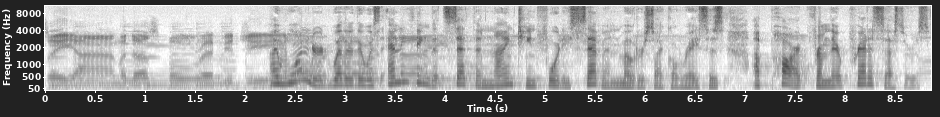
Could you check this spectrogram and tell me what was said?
say I'm a Dust Bowl refugee. I wondered whether there was anything that set the 1947 motorcycle races apart from their predecessors.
